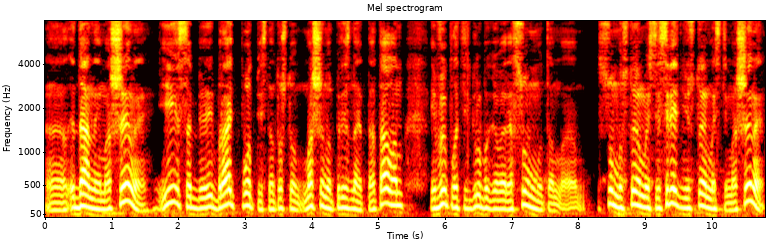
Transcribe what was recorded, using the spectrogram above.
данной машины и брать подпись на то, что машину признать тоталом и выплатить, грубо говоря, сумму там, сумму стоимости, среднюю стоимости машины,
